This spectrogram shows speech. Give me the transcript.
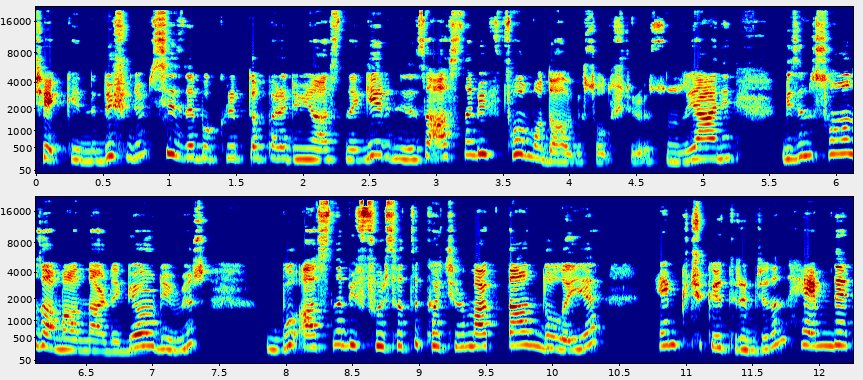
şeklinde düşünüp siz de bu kripto para dünyasına girdiğinizde aslında bir FOMO dalgası oluşturuyorsunuz. Yani bizim son zamanlarda gördüğümüz bu aslında bir fırsatı kaçırmaktan dolayı hem küçük yatırımcının hem de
